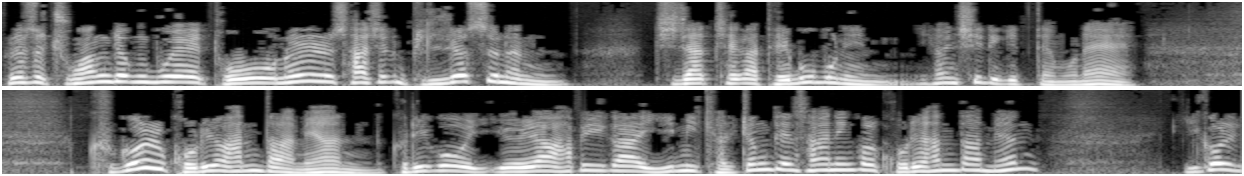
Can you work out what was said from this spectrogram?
그래서 중앙 정부의 돈을 사실은 빌려 쓰는 지자체가 대부분인 현실이기 때문에 그걸 고려한다면 그리고 여야 합의가 이미 결정된 사안인 걸 고려한다면 이걸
